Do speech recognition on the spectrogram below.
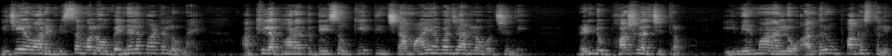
విజయవాడ మిస్సమ్మలో వెన్నెల పాటలు ఉన్నాయి అఖిల భారతదేశం కీర్తించిన మాయాబజార్లో వచ్చింది రెండు భాషల చిత్రం. ఈ నిర్మాణంలో అందరూ భాగస్థులే.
